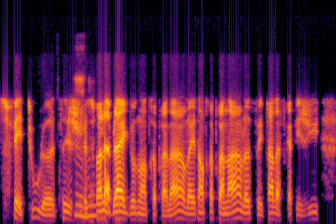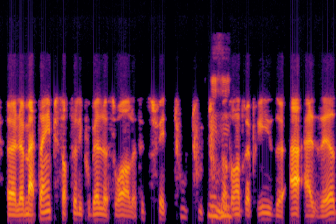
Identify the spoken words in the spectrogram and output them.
tu fais tout. Là. Tu sais, je fais mm-hmm. souvent la blague avec d'autres entrepreneurs. Là, être entrepreneur, là, c'est faire la stratégie euh, le matin puis sortir les poubelles le soir. Là. Tu, sais, tu fais tout, tout, tout dans mm-hmm. ton entreprise de A à Z,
